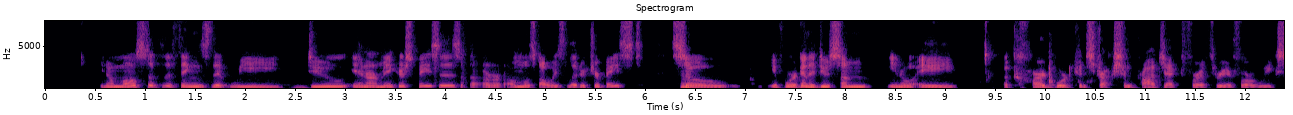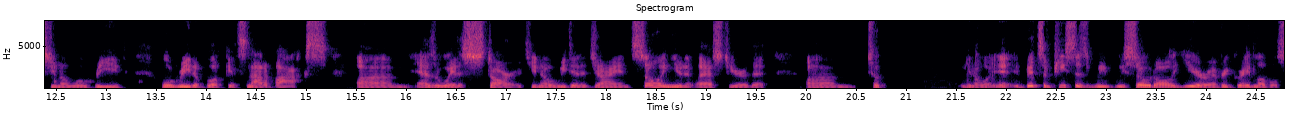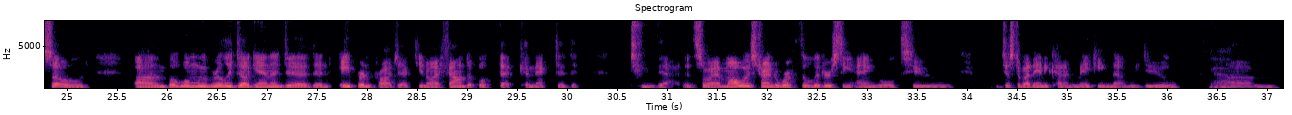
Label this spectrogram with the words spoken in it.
you know, most of the things that we do in our maker spaces are almost always literature based. Hmm. So if we're going to do some, you know, a a cardboard construction project for three or four weeks, you know, we'll read we'll read a book. It's not a box um, as a way to start. You know, we did a giant sewing unit last year that um, took, you know, bits and pieces we, we sewed all year, every grade level sewed. Um, but when we really dug in and did an apron project, you know, I found a book that connected to that. And so I'm always trying to work the literacy angle to just about any kind of making that we do. Yeah. Um,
